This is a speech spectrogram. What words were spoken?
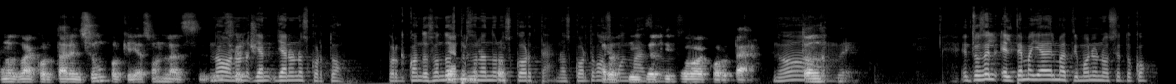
No nos va a cortar el Zoom porque ya son las. No, no, ya, ya, no nos cortó. Porque cuando son dos personas no nos corta, nos corta cuando somos más. Yo sí te voy a cortar. No, Entonces, hombre. Entonces el, tema ya del matrimonio no se tocó.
